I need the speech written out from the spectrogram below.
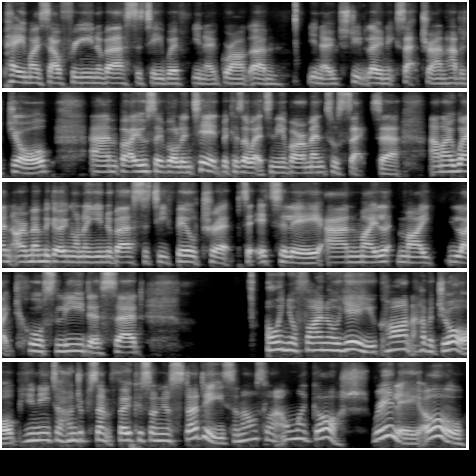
pay myself for university with, you know, grant um you know student loan etc and had a job um, but i also volunteered because i worked in the environmental sector and i went i remember going on a university field trip to italy and my my like course leader said oh, in your final year, you can't have a job. You need to 100% focus on your studies. And I was like, oh my gosh, really? Oh.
